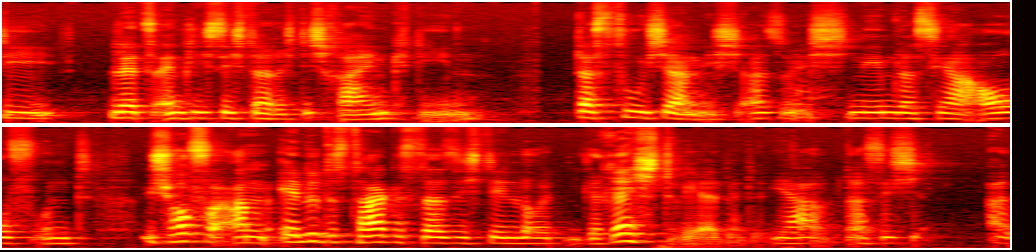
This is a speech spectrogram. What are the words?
die letztendlich sich da richtig reinknien. Das tue ich ja nicht. Also ich nehme das ja auf und ich hoffe am Ende des Tages, dass ich den Leuten gerecht werde. Ja, dass ich äh,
